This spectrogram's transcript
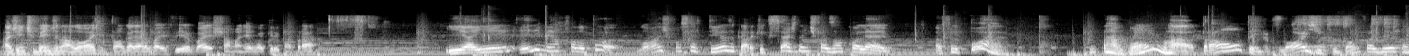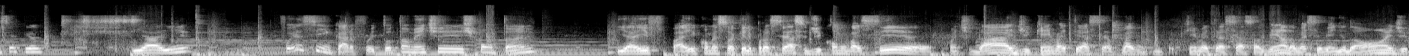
a gente vende na loja, então a galera vai ver, vai achar maneiro, vai querer comprar. E aí ele mesmo falou, pô, lógico, com certeza, cara. O que, que você acha da gente fazer uma collab? Aí eu falei, porra, ah, vamos ah, pra ontem. Lógico, vamos fazer, com certeza. E aí foi assim, cara, foi totalmente espontâneo. E aí, aí começou aquele processo de como vai ser, quantidade, quem vai ter acesso, vai, quem vai ter acesso à venda, vai ser vendido aonde,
